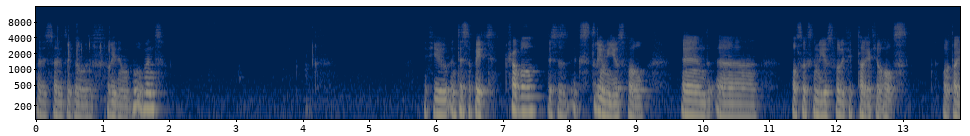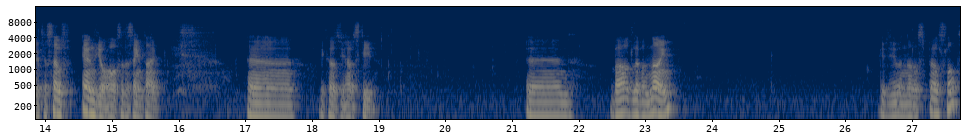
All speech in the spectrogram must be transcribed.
I decided to go with freedom of movement. If you anticipate trouble, this is extremely useful and uh, also extremely useful if you target your horse or target yourself and your horse at the same time uh, because you have a steed. And Bard level 9 gives you another spell slot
